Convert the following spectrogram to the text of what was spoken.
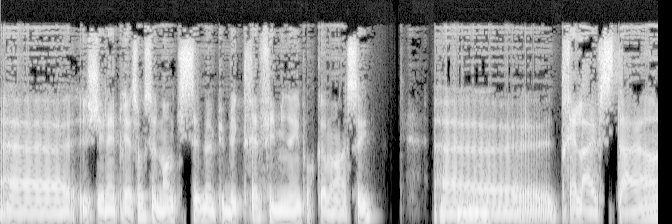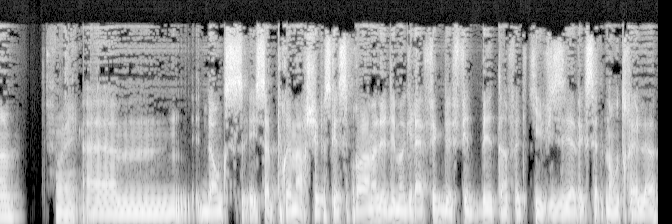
euh, j'ai l'impression que c'est une montre qui cible un public très féminin pour commencer. Euh, mm. Très lifestyle. Oui. Euh, donc, et ça pourrait marcher parce que c'est probablement le démographique de Fitbit en fait qui est visé avec cette montre-là,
